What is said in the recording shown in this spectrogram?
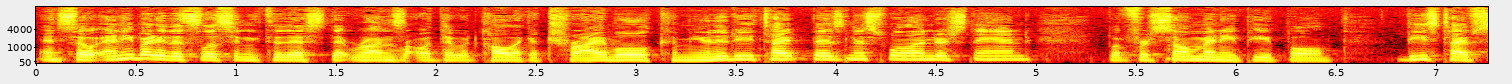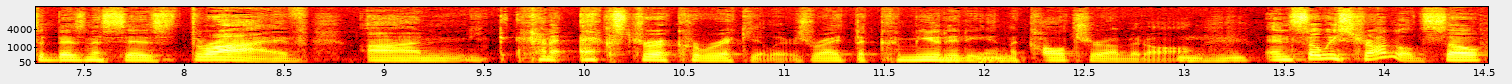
And so anybody that's listening to this that runs what they would call like a tribal community type business will understand. But for so many people, these types of businesses thrive on kind of extracurriculars, right? The community and the culture of it all. Mm-hmm. And so we struggled. So,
